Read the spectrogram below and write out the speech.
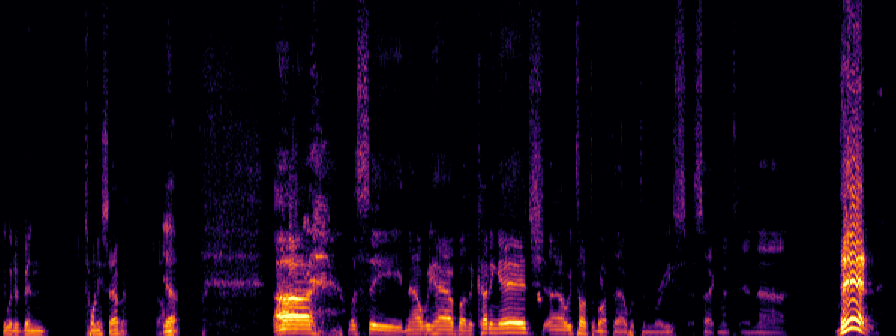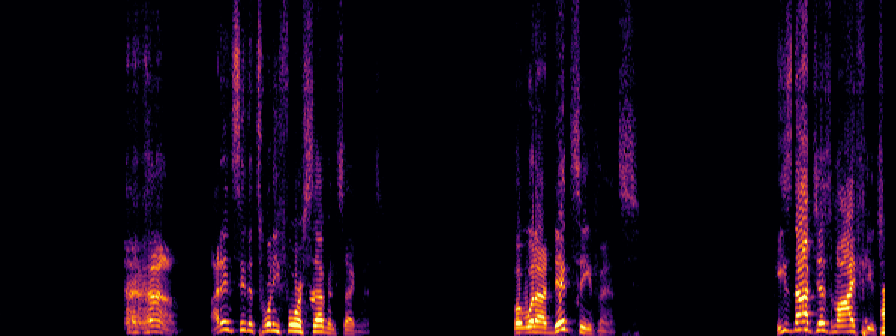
he would have been 27. So. Yeah. Uh, let's see. Now we have uh, the cutting edge. Uh, we talked about that with the Maryse segment, and uh, then I didn't see the twenty four seven segment, but what I did see, Vince, he's not just my future.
